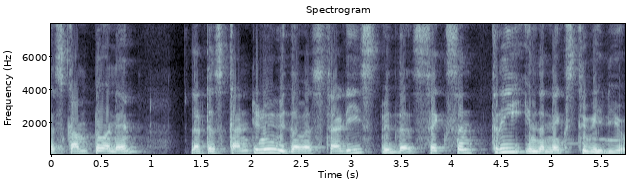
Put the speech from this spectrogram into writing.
has come to an end let us continue with our studies with the section 3 in the next video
